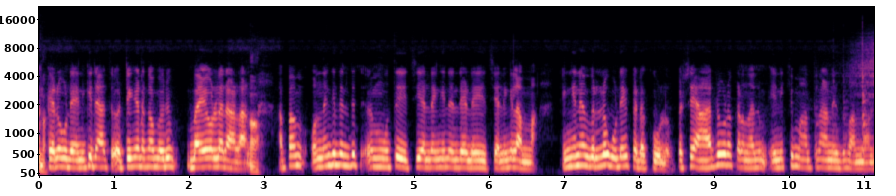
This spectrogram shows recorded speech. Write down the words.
അക്കയുടെ കൂടെ എനിക്ക് രാത്രി ഒറ്റയ്ക്ക് കിടക്കുമ്പോ ഒരു ഭയമുള്ള ഒരാളാണ്. അപ്പം ഒന്നെങ്കിൽ എന്റെ മൂത്ത ചേച്ചി അല്ലെങ്കിൽ എന്റെ ഇളയ ചേച്ചി അല്ലെങ്കിൽ അമ്മ ഇങ്ങനെ ഇവരുടെ കൂടെ കിടക്കുകയുള്ളൂ പക്ഷെ ആരുടെ കൂടെ കിടന്നാലും എനിക്ക് മാത്രമാണ് ഇത് വന്നത്.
